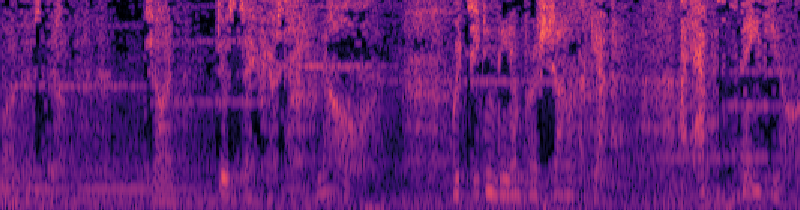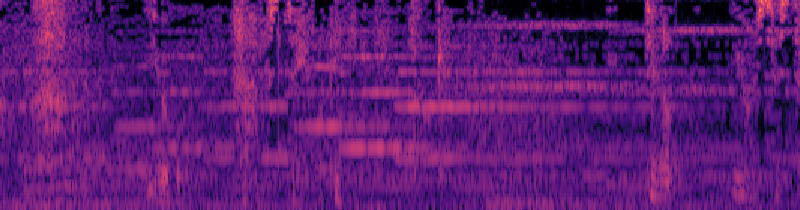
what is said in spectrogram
while there's still time to save yourself. No. We're taking the Emperor's shuttle together. I have to save you. You have saved me. Look. Tell your sister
